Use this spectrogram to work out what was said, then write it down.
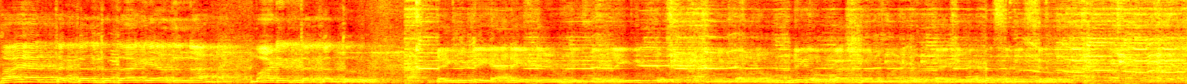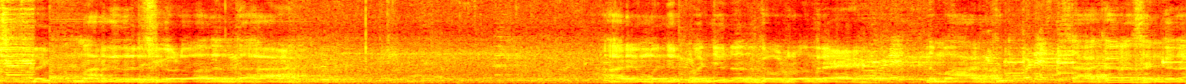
ಸಹಾಯ ಆಗ್ತಕ್ಕಂಥದ್ದಾಗಿ ಅದನ್ನ ಮಾಡಿರ್ತಕ್ಕಂಥದ್ದು. ದಯವಿಟ್ಟು ಯಾರು ಎದ್ದೇಳ್ಬಿಡಿ ಸರ್ ದಯವಿಟ್ಟು ಅವರೊಬ್ಬರಿಗೆ ಅವರ ಒಬ್ಬರಿಗೆ ಅವಕಾಶವನ್ನು ಮಾಡಿಕೊಡ್ತಾ ಇದ್ದೀವಿ ಅಂತ ಸದಸ್ಯರು. ಮಾರ್ಗದರ್ಶಿಗಳು ಆದಂತಹ ಆರ್ ಎಂ ಮಂಜು ಮಂಜುನಾಥ್ ಗೌಡ್ರು ನಮ್ಮ ಆರ್ಕು ಸಹಕಾರ ಸಂಘದ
